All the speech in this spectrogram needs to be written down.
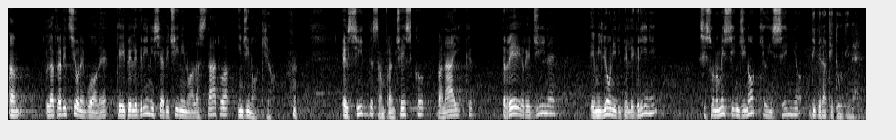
Um, la tradizione vuole che i pellegrini si avvicinino alla statua in ginocchio. El Cid, San Francesco, Van Eyck, re, regine e milioni di pellegrini si sono messi in ginocchio in segno di gratitudine.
